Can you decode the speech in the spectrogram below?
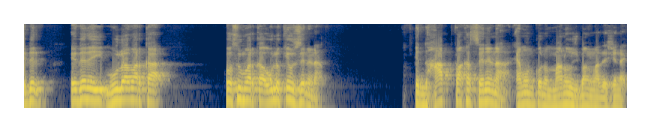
এদের এদের এই মূলা মার্কা, কচু মার্কা ওগুলো কেউ চেনে না। কিন্তু হাত পাখা চেনে না এমন কোন মানুষ বাংলাদেশে নাই।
